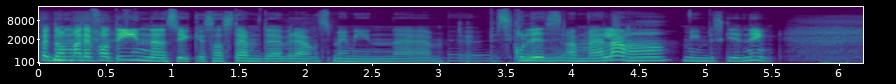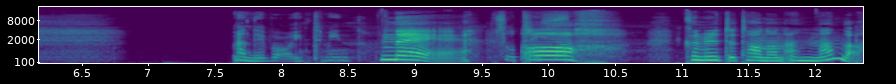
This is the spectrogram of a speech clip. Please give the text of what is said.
de hade fått in en cykel som stämde överens med min eh, polisanmälan, Ja. min beskrivning. Men det var inte min. Nej. Så trist. Åh. Kunde du inte ta någon annan då?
